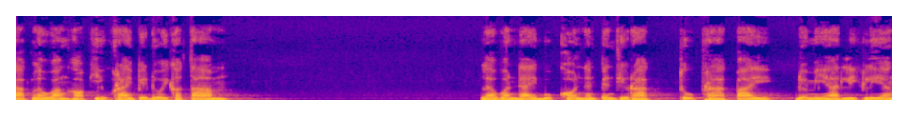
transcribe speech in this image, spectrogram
รักและหวังหอบหิ้วใครไปด้วยก็ตาม แล้ววันใดบุคคลนั้นเป็นที่รักถูกพรากไป โดยไม่อาจหลีกเลี่ยง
